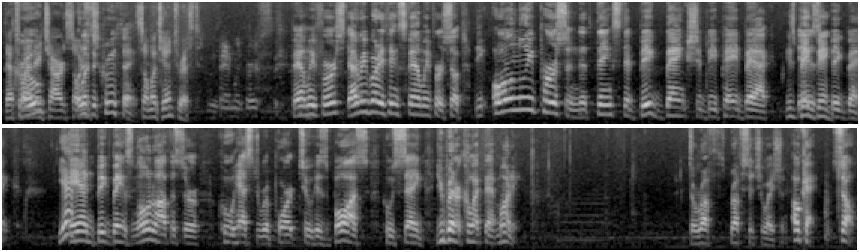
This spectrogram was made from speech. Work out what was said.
That's Crew? why they charge so What much. does the crew think? So much interest. Family first. Family first? Everybody thinks family first. So the only person that thinks that big bank should be paid back Is Big Bank. Big Bank. Yeah. And Big Bank's loan officer who has to report to his boss who's saying, You better collect that money. It's a rough rough situation. Okay, so Well,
